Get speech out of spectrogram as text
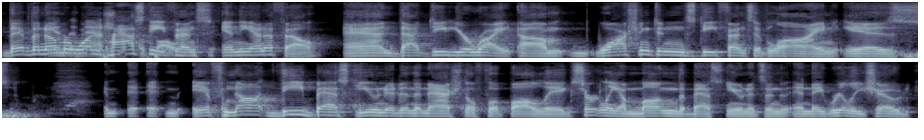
They have the number the one National pass Football defense in the NFL, and that you're right. Um, Washington's defensive line is, if not the best unit in the National Football League, certainly among the best units, and, and they really showed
